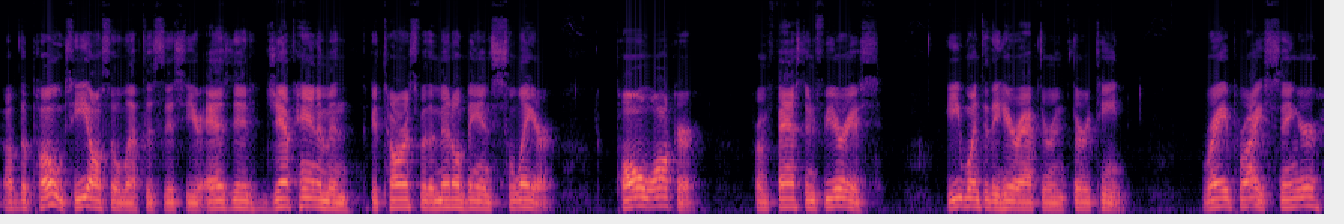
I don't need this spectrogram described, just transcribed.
of the Pogues, he also left us this year, as did Jeff Hanneman, guitarist for the metal band Slayer. Paul Walker, from Fast and Furious. He went to the hereafter in 13. Ray Price, singer.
